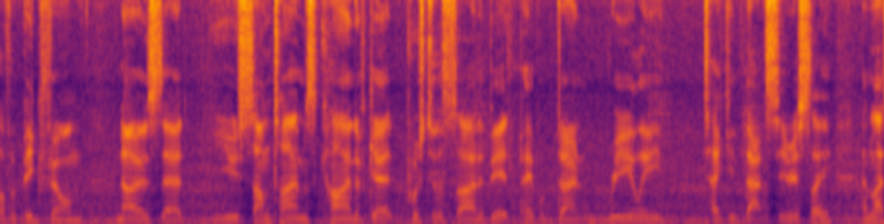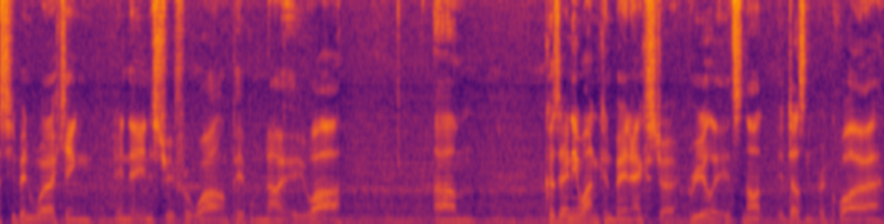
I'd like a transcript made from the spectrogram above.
of a big film knows that you sometimes kind of get pushed to the side a bit. People don't really take you that seriously unless you've been working in the industry for a while and people know who you are. Um, because anyone can be an extra, really. It's not. It doesn't require,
